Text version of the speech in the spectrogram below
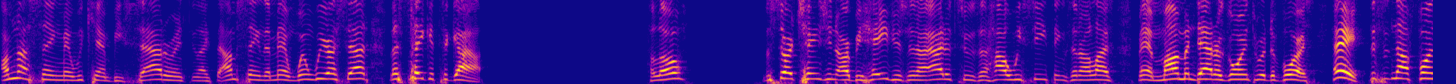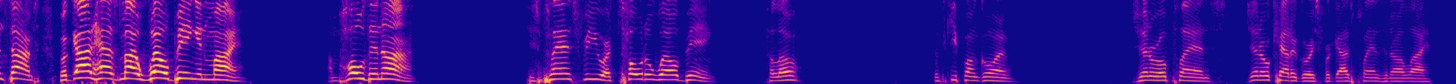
I'm not saying, man, we can't be sad or anything like that. I'm saying that, man, when we are sad, let's take it to God. Hello? Let's start changing our behaviors and our attitudes and how we see things in our lives. Man, mom and dad are going through a divorce. Hey, this is not fun times, but God has my well being in mind. I'm holding on. His plans for you are total well being. Hello? Let's keep on going. General plans, general categories for God's plans in our life.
